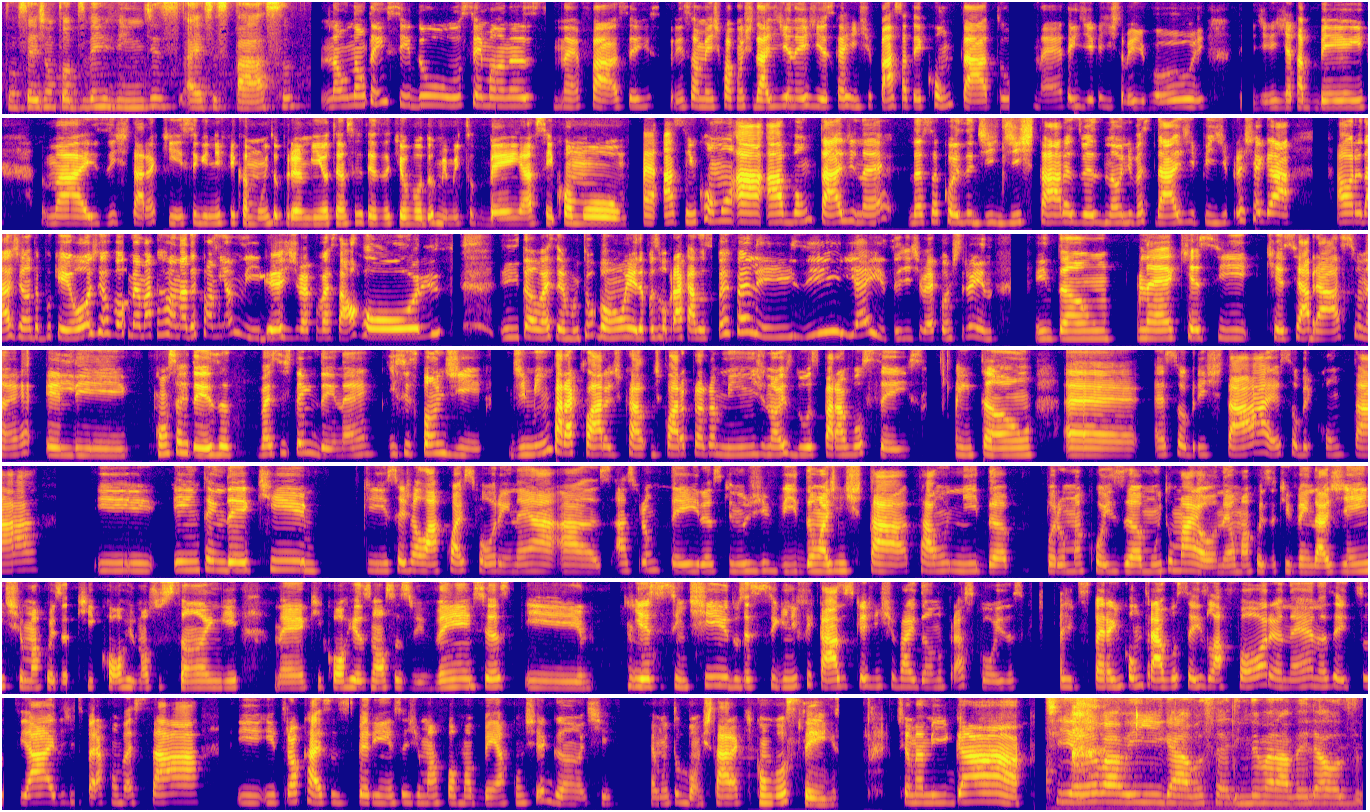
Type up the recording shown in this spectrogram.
então sejam todos bem-vindos a esse espaço. Não, não tem sido semanas né, fáceis, principalmente com a quantidade de energias que a gente passa a ter contato, né? Tem dia que a gente tá meio ruim, tem dia que a gente já tá bem, mas estar aqui significa muito para mim. Eu tenho certeza que eu vou dormir muito bem, assim como é, assim como a, a vontade, né, dessa coisa de, de estar às vezes na universidade e pedir para chegar a hora da janta, porque hoje eu vou comer macarronada com a minha amiga e a gente vai conversar horrores. Então vai ser muito bom. E depois eu vou pra casa super feliz. E, e é isso, a gente vai construindo. Então, né, que esse, que esse abraço, né, ele com certeza vai se estender, né? E se expandir de mim para a Clara, de, de Clara para mim, de nós duas para vocês. Então, é, é sobre estar, é sobre contar, e, e entender que que seja lá quais forem né, as, as fronteiras que nos dividam, a gente tá, tá unida por uma coisa muito maior, né? Uma coisa que vem da gente, uma coisa que corre o nosso sangue, né? Que corre as nossas vivências e, e esses sentidos, esses significados que a gente vai dando para as coisas. A gente espera encontrar vocês lá fora, né? Nas redes sociais, a gente espera conversar, e, e trocar essas experiências de uma forma bem aconchegante. É muito bom estar aqui com vocês. Te amo, amiga! Te amo, amiga! Você é linda e maravilhosa.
